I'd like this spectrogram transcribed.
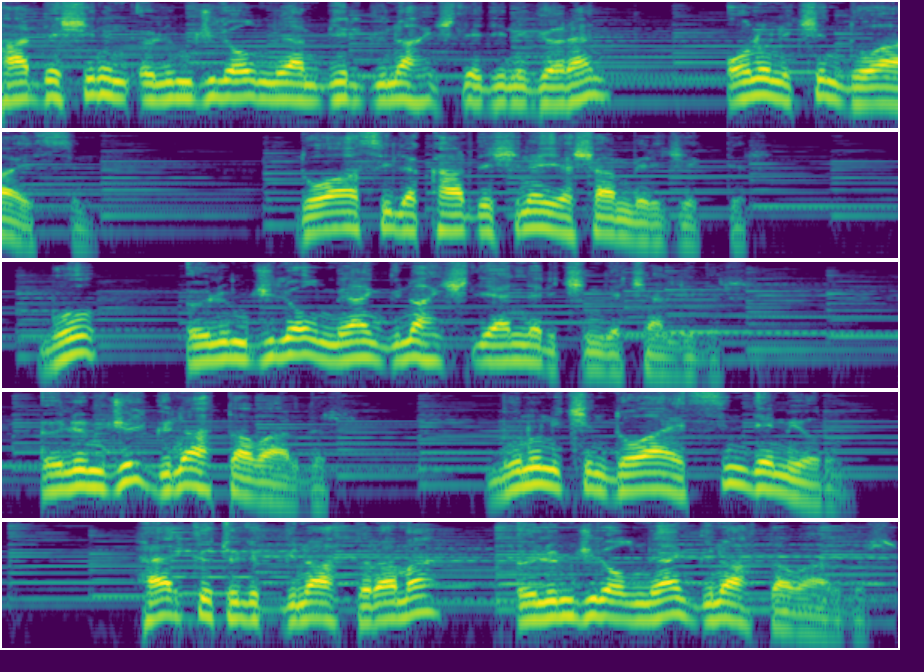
Kardeşinin ölümcül olmayan bir günah işlediğini gören, onun için dua etsin. Duasıyla kardeşine yaşam verecektir. Bu, ölümcül olmayan günah işleyenler için geçerlidir. Ölümcül günah da vardır. Bunun için dua etsin demiyorum. Her kötülük günahtır ama ölümcül olmayan günah da vardır.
